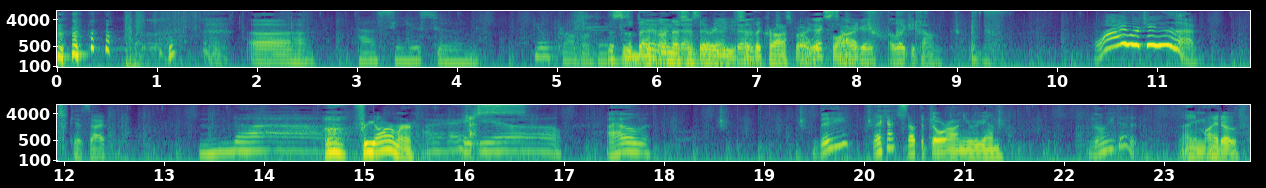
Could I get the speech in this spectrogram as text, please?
I'm reloading. uh, I'll see you soon. You'll probably. This has been unnecessary use of the crossbow Our next slide. target, a licky tongue. Why would you do that? Because I. No. Free armor. I hate you. I haven't. Did he? That guy shut the door on you again. No, he didn't. No, he might have.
